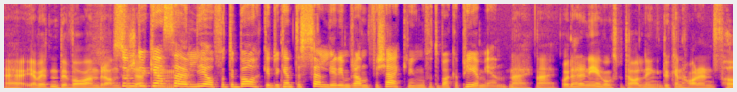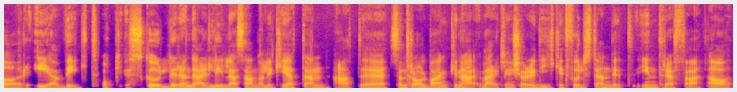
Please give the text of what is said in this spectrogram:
Eh, jag vet inte vad en brandförsäkring... Som du kan sälja och få tillbaka. Du kan inte sälja din brandförsäkring och få tillbaka premien. Nej, nej. Och det här är en engångsbetalning. Du kan ha den för evigt. Och skulle den där lilla sannolikheten att eh, centralbankerna verkligen kör i diket fullständigt inträffa, ja,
